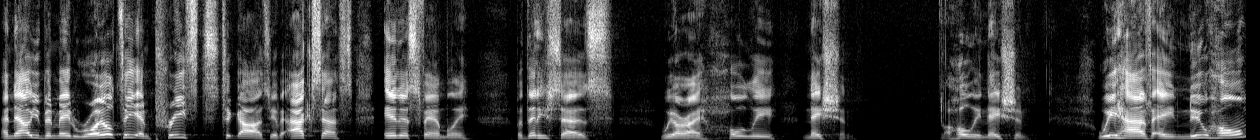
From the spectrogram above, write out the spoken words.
And now you've been made royalty and priests to God. So you have access in his family. But then he says, We are a holy nation. A holy nation. We have a new home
